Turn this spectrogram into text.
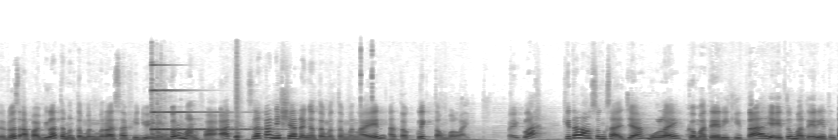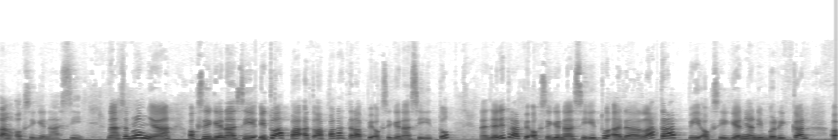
Terus apabila teman-teman merasa video ini bermanfaat, silahkan di-share dengan teman-teman lain atau klik tombol like. Baiklah, kita langsung saja mulai ke materi kita yaitu materi tentang oksigenasi. Nah, sebelumnya oksigenasi itu apa atau apakah terapi oksigenasi itu? Nah, jadi terapi oksigenasi itu adalah terapi oksigen yang diberikan e,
